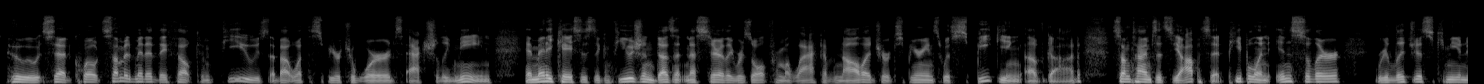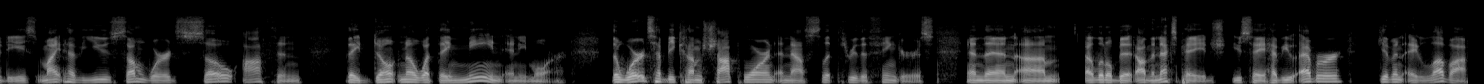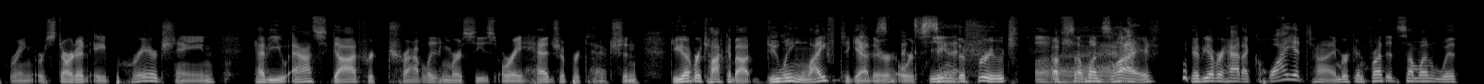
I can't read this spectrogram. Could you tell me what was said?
who said quote some admitted they felt confused about what the spiritual words actually mean. In many cases the confusion doesn't necessarily result from a lack of knowledge or experience with speaking of god. Sometimes it's the opposite. People in insular religious communities might have used some words so often they don't know what they mean anymore. The words have become shop worn and now slip through the fingers. And then um, a little bit on the next page you say have you ever given a love offering or started a prayer chain? Have you asked God for traveling mercies or a hedge of protection? Do you ever talk about doing life together or seeing the fruit uh... of someone's life? Have you ever had a quiet time or confronted someone with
